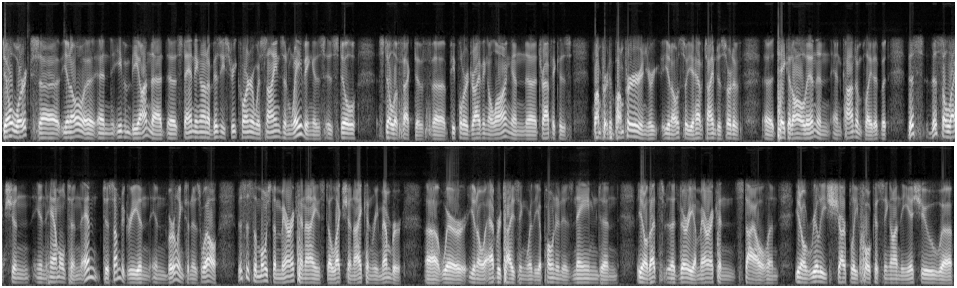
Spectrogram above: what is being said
Still works, uh, you know, uh, and even beyond that, uh, standing on a busy street corner with signs and waving is is still still effective. Uh, people are driving along, and uh, traffic is bumper to bumper, and you're you know, so you have time to sort of uh, take it all in and, and contemplate it. But this this election in Hamilton and to some degree in in Burlington as well, this is the most Americanized election I can remember, uh, where you know advertising where the opponent is named and you know that's that's very American style and you know really sharply focusing on the issue. Uh,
